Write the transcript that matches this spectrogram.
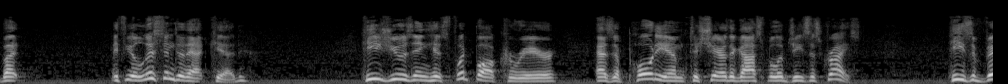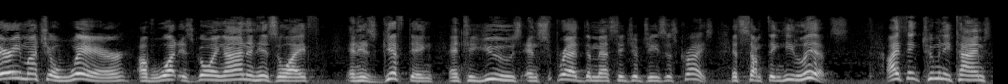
But if you listen to that kid, He's using his football career as a podium to share the gospel of Jesus Christ. He's very much aware of what is going on in his life and his gifting and to use and spread the message of Jesus Christ. It's something he lives. I think too many times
